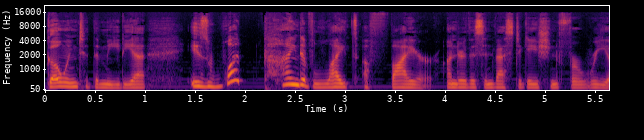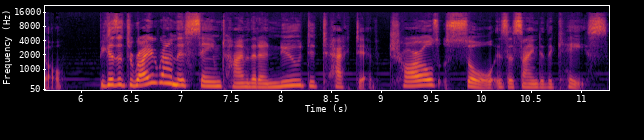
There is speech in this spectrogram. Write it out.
going to the media is what kind of lights a fire under this investigation for real. Because it's right around this same time that a new detective, Charles Soule, is assigned to the case.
